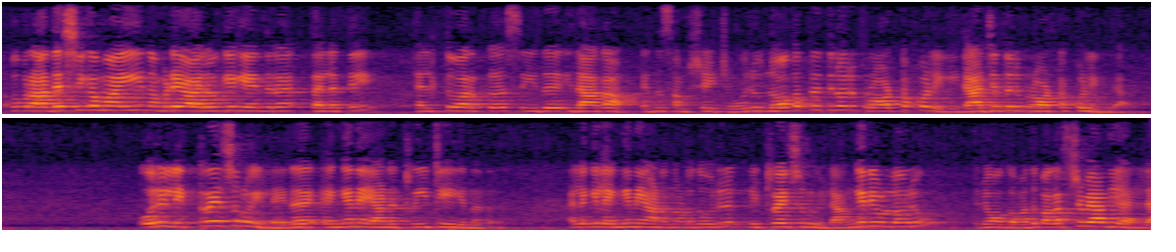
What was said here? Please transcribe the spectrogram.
അപ്പോൾ പ്രാദേശികമായി നമ്മുടെ ആരോഗ്യ കേന്ദ്ര തലത്തിൽ ഹെൽത്ത് വർക്കേഴ്സ് ഇത് ഇതാകാം എന്ന് സംശയിച്ചു. ഒരു ലോകത്ത് ഇതിനൊരു പ്രോട്ടോകോൾ ഇല്ല രാജ്യത്തൊരു പ്രോട്ടോകോൾ ഇല്ല. ഒരു ലിറ്ററേച്ചറും ഇല്ല ഇത് എങ്ങനെയാണ് ട്രീറ്റ് ചെയ്യുന്നത് അല്ലെങ്കിൽ എങ്ങനെയാണെന്നുള്ളത് ഒരു ലിറ്ററേച്ചറും ഇല്ല. അങ്ങനെയുള്ള ഒരു രോഗം അത് പകർച്ചവ്യാധി അല്ല.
